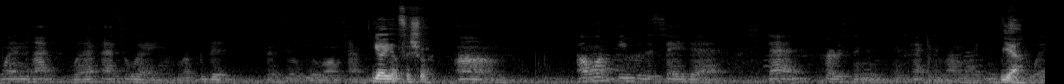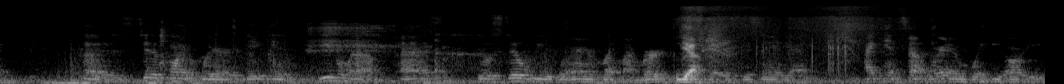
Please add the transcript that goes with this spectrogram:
when I when I pass away, Lord forbid, because it will be a long time. Yeah, yeah, for sure. Um, I want people to say that that person impacted my life in such Yeah. a way. Because to the point where they can, even when I pass, they'll still be wearing like my merch. Yeah. Because they're saying that I can't stop wearing what he already,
